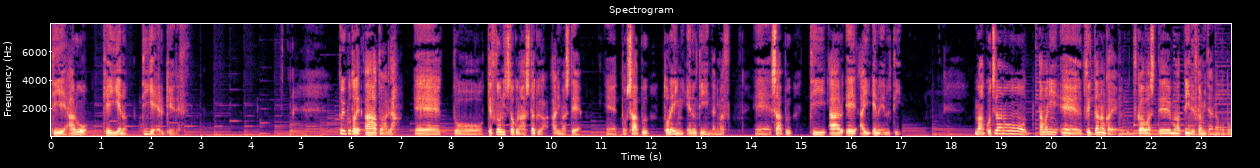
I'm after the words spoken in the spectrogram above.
t-a-r-o-k-e-n, t-a-l-k です。ということで、あ、あとあれだ。えー、っと、鉄道日特のハッシュタグがありまして、えー、っと、シャープトレイン NT になります。えー、シャープ TRAINNT。まあ、こちらの、たまに、えー、ツイッターなんかで使わせてもらっていいですかみたいなことを、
